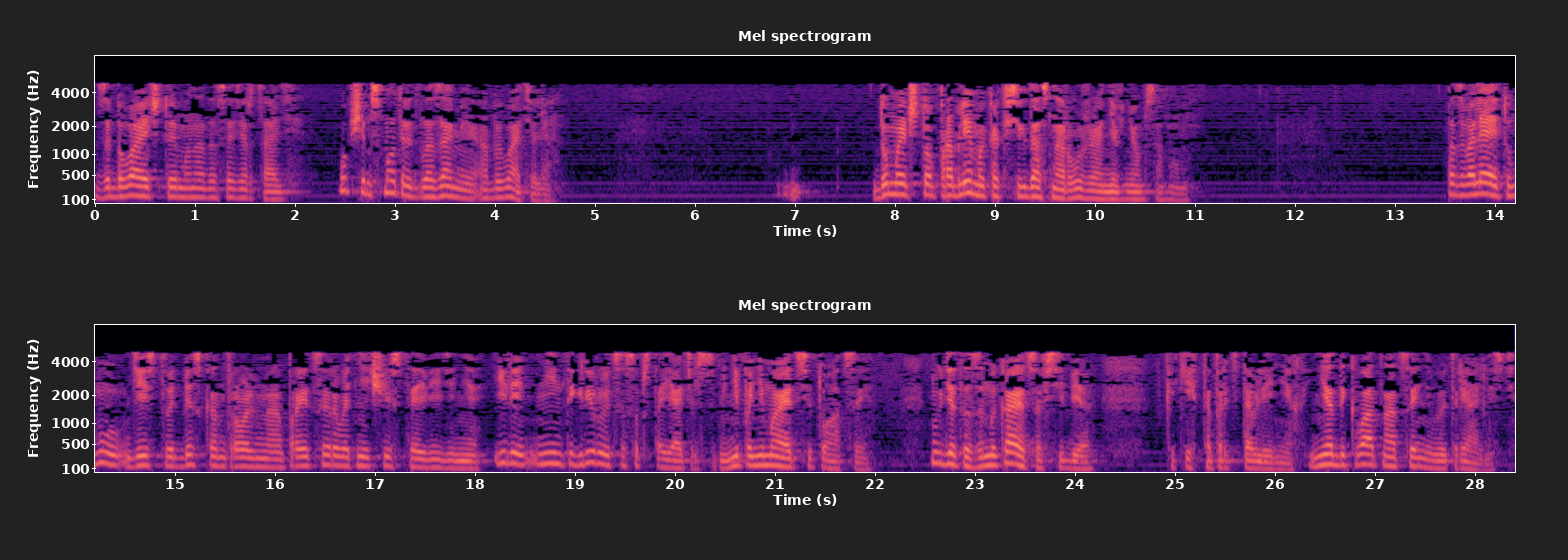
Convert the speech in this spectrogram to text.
забывает, что ему надо созерцать. В общем, смотрит глазами обывателя. Думает, что проблема, как всегда, снаружи, а не в нем самом. Позволяет уму действовать бесконтрольно, проецировать нечистое видение или не интегрируется с обстоятельствами, не понимает ситуации. Ну, где-то замыкается в себе, в каких-то представлениях, неадекватно оценивают реальность.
